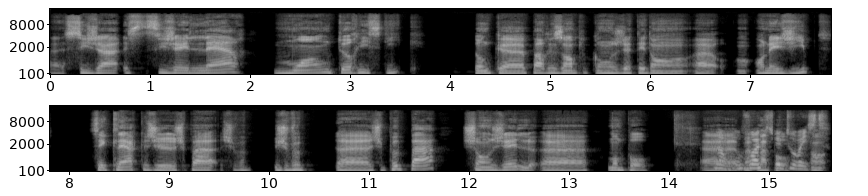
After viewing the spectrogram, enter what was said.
euh, si j'ai si j'ai l'air moins touristique. Donc, euh, par exemple, quand j'étais dans euh, en, en, Égypte, c'est clair que je je pas je veux je veux je peux pas changer le, mon peau. non, on voit que tu es touriste.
